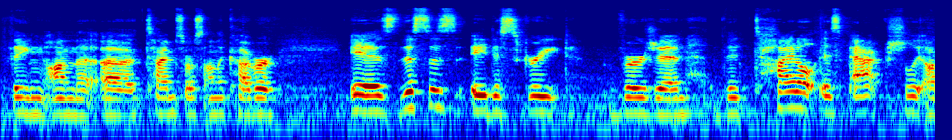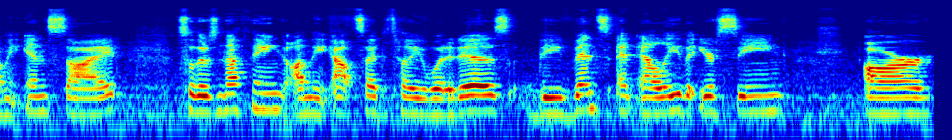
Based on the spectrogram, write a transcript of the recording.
thing on the uh, time source on the cover is this is a discrete version. The title is actually on the inside. So there's nothing on the outside to tell you what it is. The Vince and Ellie that you're seeing are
